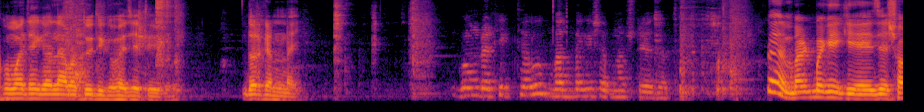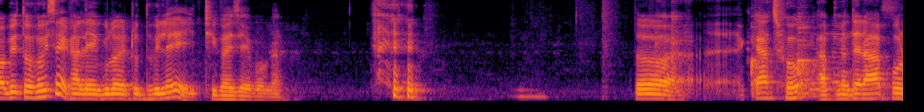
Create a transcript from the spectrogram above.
ঘুমাইতে গেলে আবার দুই দিকে হয়ে যেতে হইবে। দরকার নাই। ঘুমটা ঠিক থাকুক বাদ বাকি সব নষ্ট হয়ে যাবে। হ্যাঁ বাক বাকি কি এই যে সবই তো হয়েছে খালি এগুলো একটু ধুইলেই ঠিক হয়ে যায় বোগা তো কাজ হোক আপনাদের আপুর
